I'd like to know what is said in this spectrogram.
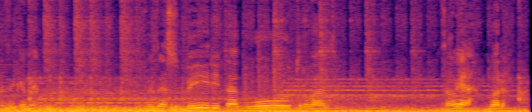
basicamente. Depois é subir e está do outro lado. Então, é, yeah, bora.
